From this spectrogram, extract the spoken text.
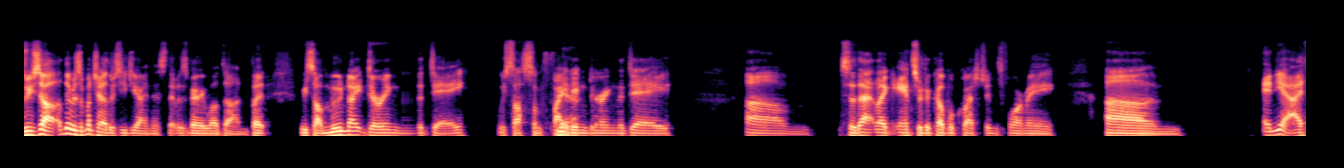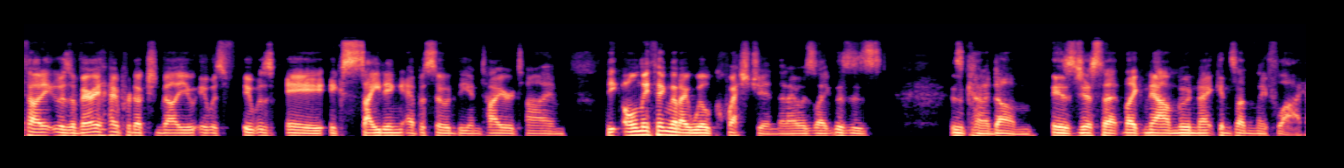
We saw there was a bunch of other CGI in this that was very well done, but we saw Moon Knight during the day. We saw some fighting during the day. Um, so that like answered a couple questions for me. Um and yeah, I thought it was a very high production value. It was it was a exciting episode the entire time. The only thing that I will question that I was like, this is this is kind of dumb is just that like now Moon Knight can suddenly fly.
